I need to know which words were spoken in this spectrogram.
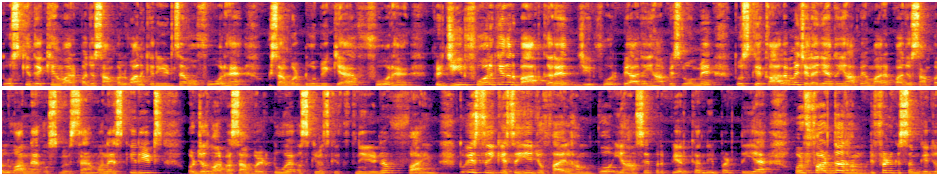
तो उसके देखिए हमारे पास जो सैंपल वन के रीड्स हैं, वो फोर हैं, और सैंपल टू भी क्या है? फोर है। फिर जीन फोर की अगर बात करें जीन फोर पे आ जाए यहाँ पे स्लो में तो उसके कालम में चले जाए तो यहाँ पे हमारे पास जो सैंपल वन है, उसमें सेवन है इसकी रीड्स और जो हमारे पास सैंपल टू है, उसकी उसकी कितनी रीड है? फाइव तो इस तरीके से ये जो फ़ाइल हमको यहाँ से प्रिपेयर करनी पड़ती है, और फर्दर हम डिफरेंट किस्म के जो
